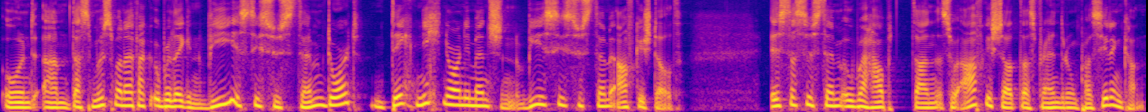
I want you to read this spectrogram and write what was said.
Und ähm, das muss man einfach überlegen. Wie ist das System dort? Denk nicht nur an die Menschen. Wie ist das System aufgestellt? Ist das System überhaupt dann so aufgestellt, dass Veränderung passieren kann?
